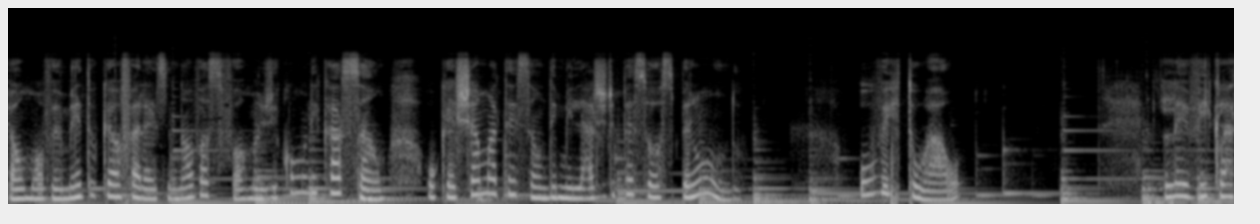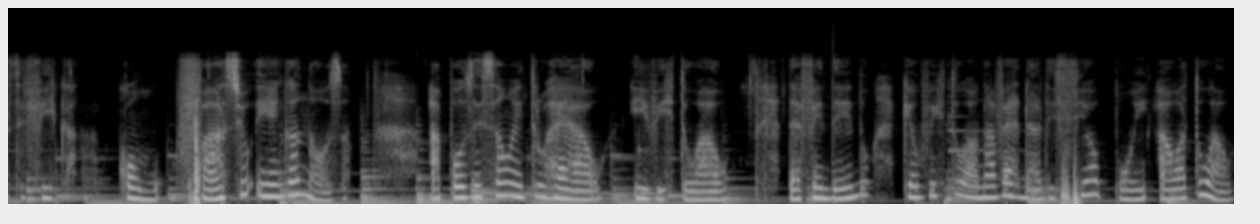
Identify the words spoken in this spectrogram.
é um movimento que oferece novas formas de comunicação, o que chama a atenção de milhares de pessoas pelo mundo. O virtual Levi classifica como fácil e enganosa. A posição entre o real e virtual, defendendo que o virtual na verdade se opõe ao atual,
